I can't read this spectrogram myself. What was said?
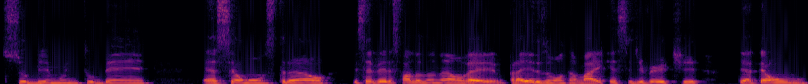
subir muito bem, é ser um monstrão. E você vê eles falando, não, velho, para eles o mountain bike é se divertir. Tem até um,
